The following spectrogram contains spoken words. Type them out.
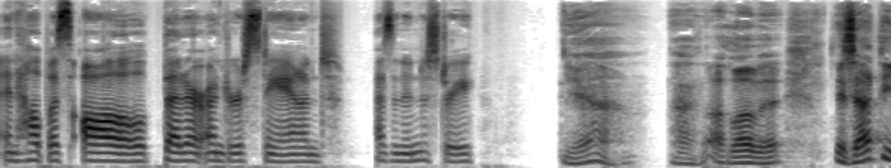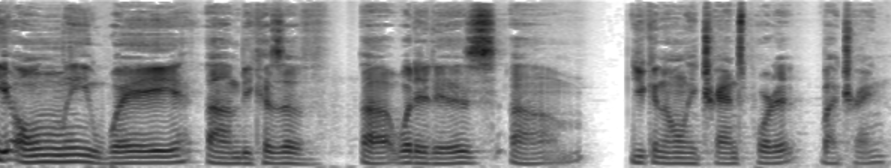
and help us all better understand as an industry. Yeah, I, love it. Is that the only way um, because of uh, what it is? Um, you can only transport it by train.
